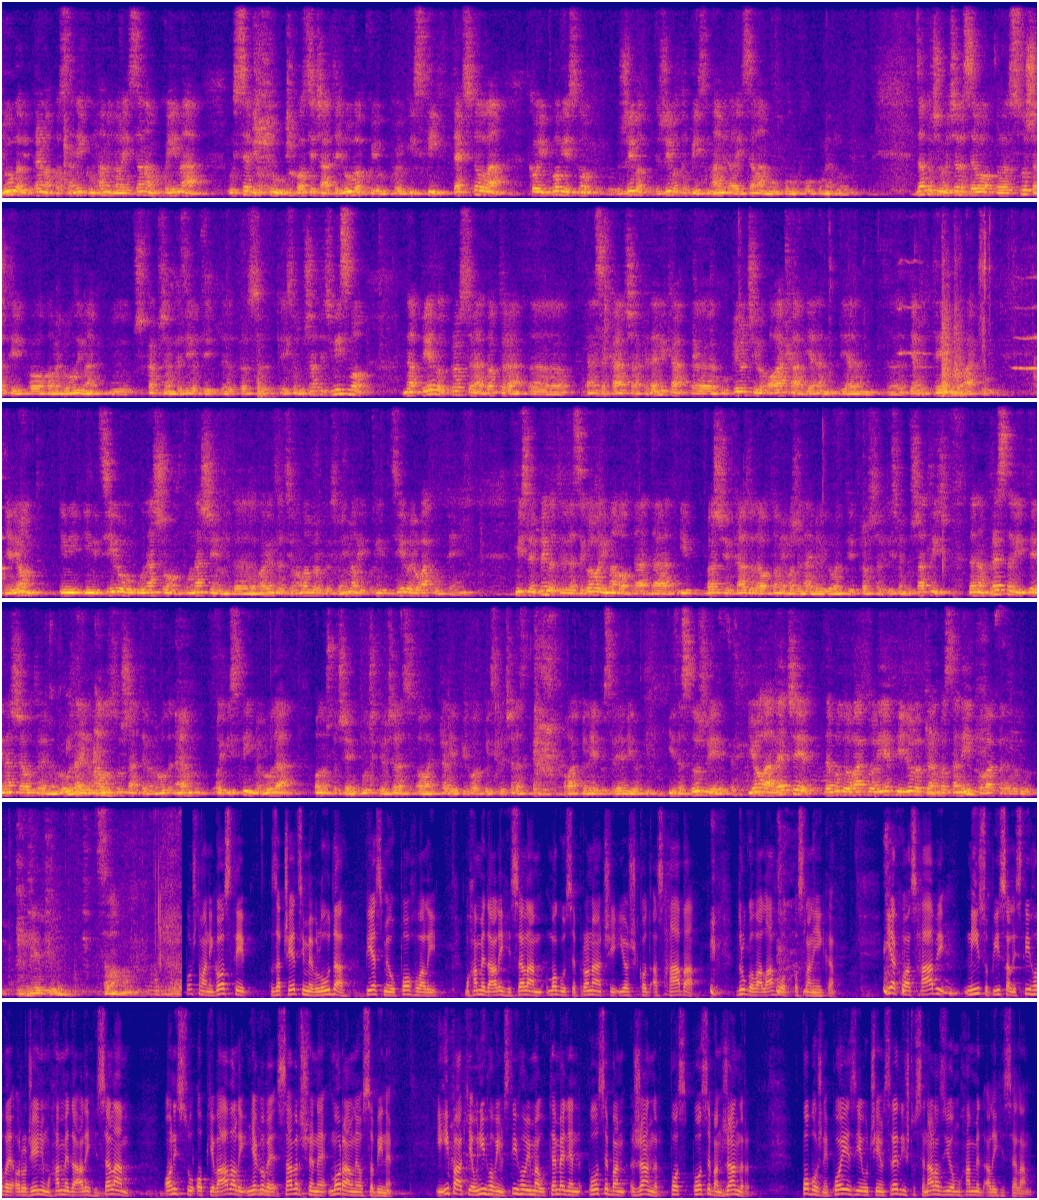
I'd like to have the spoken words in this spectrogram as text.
ljubavi prema poslaniku Muhammedu a.s. koji ima u sebi tu, osjećate ljubav koju, koju iz tih tekstova, kao i povijesno život, životopis Muhammed a.s. u, u, u, u Mevludu. Zato ćemo večeras evo e, slušati o, o Mevludima, e, kako će nam kazivati e, profesor Isun Šatić. Mi smo na prijedlog profesora doktora uh, Enesa Kača, akademika, uh, upriličili ovakav jedan, jedan, uh, jednu temu ovakvu, jer je on inicirao u, našom, u našem uh, organizacijalnom odboru koji smo imali, inicirao je ovakvu temu. Mi smo je prihvatili da se govori malo, da, da i baš je kazao da o tome može najbolje govoriti profesor Ismen Bušatlić, da nam predstavi te naše autore Mevluda i da malo slušate Mevluda, e, iz tih Mevluda ono što će učiti večeras ovaj prelijepi hor koji se večeras ovako lijepo sredio i, i zaslužuje i ova večer da budu ovako lijepi i ljubav prema poslaniku ovako da budu lijepi. Salam. Poštovani gosti, začeci Mevluda pjesme u pohvali Muhammed alihi selam mogu se pronaći još kod ashaba drugova Allahovog poslanika. Iako ashabi nisu pisali stihove o rođenju Muhammeda alihi selam, oni su opjevavali njegove savršene moralne osobine. I ipak je u njihovim stihovima utemeljen poseban žanr, pos, poseban žanr pobožne poezije u čijem središtu se nalazio Muhammed alihi selam.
